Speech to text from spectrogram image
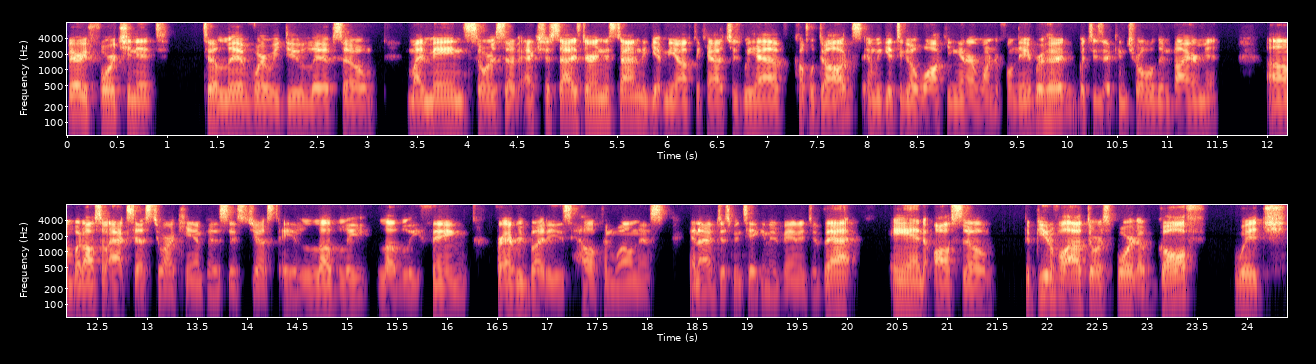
Very fortunate to live where we do live. So my main source of exercise during this time to get me off the couch is we have a couple dogs and we get to go walking in our wonderful neighborhood, which is a controlled environment, um, but also access to our campus is just a lovely, lovely thing for everybody's health and wellness. And I've just been taking advantage of that. And also the beautiful outdoor sport of golf, which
